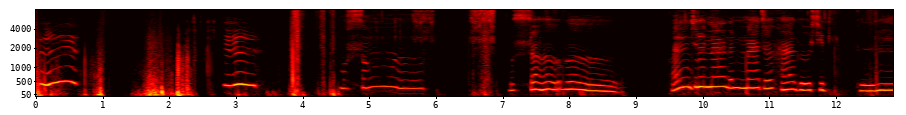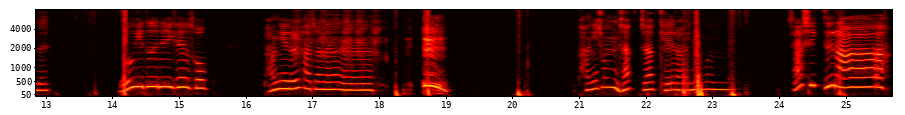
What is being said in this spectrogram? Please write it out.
음. 음. 무서워. 무서워. 관주를 나는 마저 하고 싶은데. 너희들이 계속 방해를 하잖아. 방이 좀 작작해라 이놈은 자식들아.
